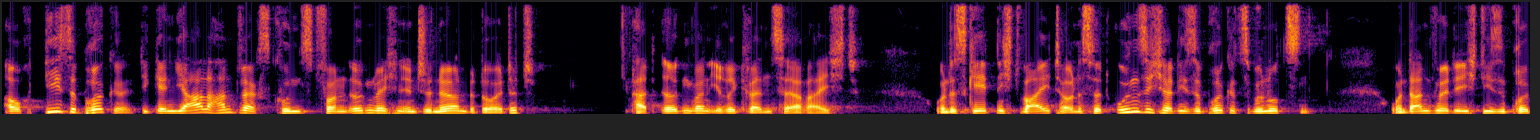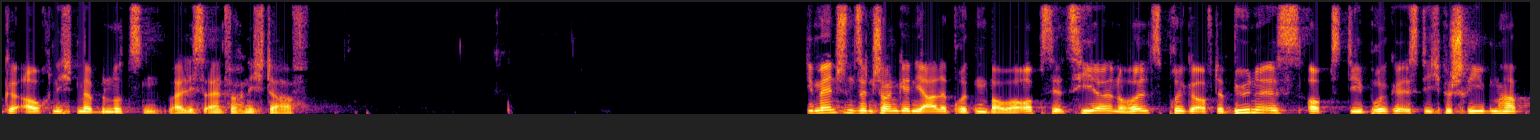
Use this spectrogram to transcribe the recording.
Auch diese Brücke, die geniale Handwerkskunst von irgendwelchen Ingenieuren bedeutet, hat irgendwann ihre Grenze erreicht. Und es geht nicht weiter und es wird unsicher, diese Brücke zu benutzen. Und dann würde ich diese Brücke auch nicht mehr benutzen, weil ich es einfach nicht darf. Die Menschen sind schon geniale Brückenbauer. Ob es jetzt hier eine Holzbrücke auf der Bühne ist, ob es die Brücke ist, die ich beschrieben habe.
